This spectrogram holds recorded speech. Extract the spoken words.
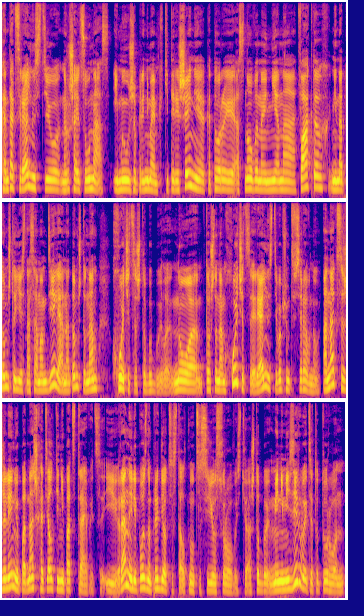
контакт с реальностью нарушается у нас, и мы уже принимаем какие-то решения, которые основаны не на фактах, не на том, что есть на самом деле, а на том, что нам хочется, чтобы было. Но то, что нам хочется, реальности, в общем-то, все равно. Она, к сожалению, под наши хотелки не подстраивается, и рано или поздно придется столкнуться с ее суровостью. А чтобы минимизировать этот урон,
